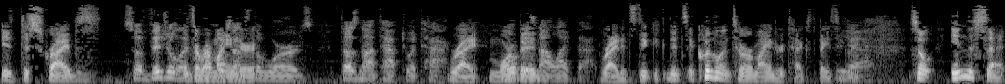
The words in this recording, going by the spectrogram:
it describes so vigilance it's a represents reminder. the words does not tap to attack. right Morbid is not like that. Right, it's the, it's equivalent to a reminder text basically. Yeah. So in the set,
